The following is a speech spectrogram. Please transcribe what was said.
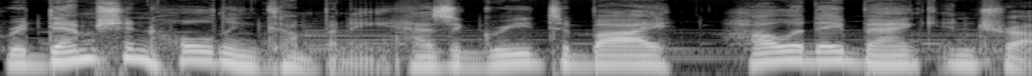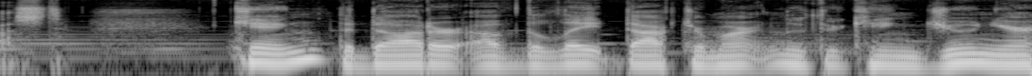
Redemption Holding Company has agreed to buy Holladay Bank and Trust. King, the daughter of the late Dr. Martin Luther King Jr.,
